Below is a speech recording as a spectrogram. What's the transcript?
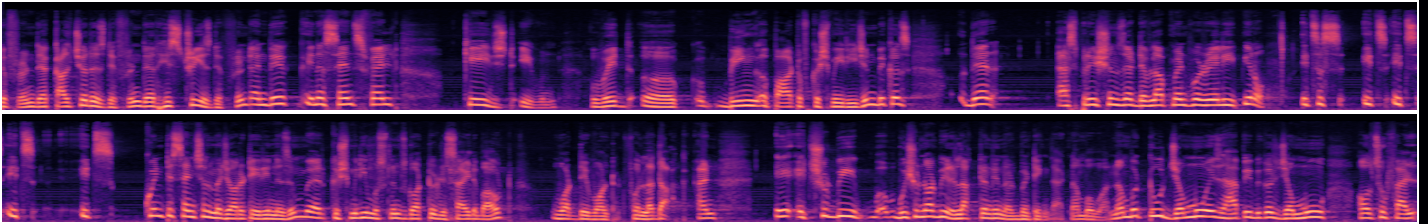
different their culture is different their history is different and they in a sense felt caged even with uh, being a part of kashmir region because their aspirations their development were really you know it's a it's it's it's it's quintessential majoritarianism where kashmiri muslims got to decide about what they wanted for ladakh. And it should be we should not be reluctant in admitting that number one. Number two jammu is happy because jammu also felt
